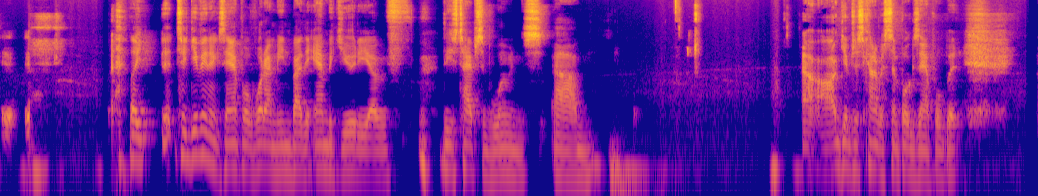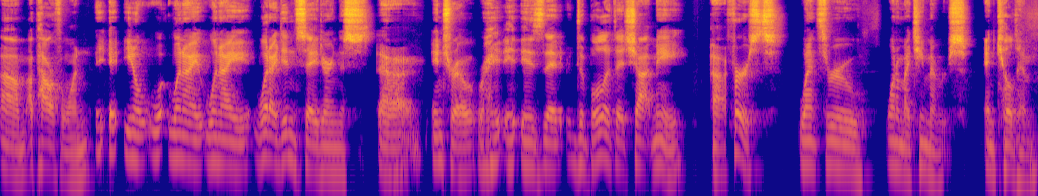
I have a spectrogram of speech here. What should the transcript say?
it, like to give you an example of what I mean by the ambiguity of these types of wounds. Um, I'll give just kind of a simple example, but um, a powerful one. It, you know, when I when I what I didn't say during this uh, intro, right, is that the bullet that shot me uh, first went through one of my team members and killed him.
